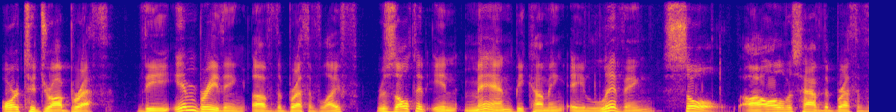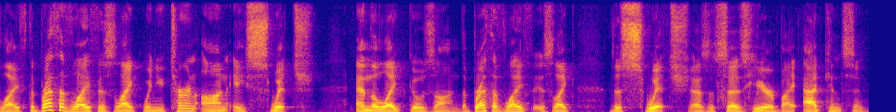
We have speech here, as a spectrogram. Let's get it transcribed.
or to draw breath. The inbreathing of the breath of life resulted in man becoming a living soul. All of us have the breath of life. The breath of life is like when you turn on a switch and the light goes on. The breath of life is like the switch, as it says here by Atkinson.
